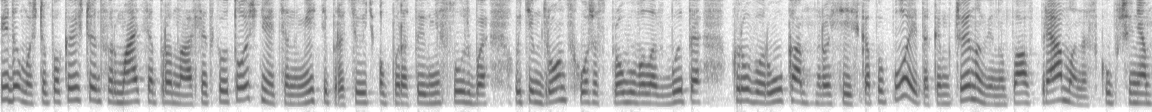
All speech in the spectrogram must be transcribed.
Відомо, що поки що інформація про наслідки уточнюється. На місці працюють оперативні служби. Утім, дрон, схоже, спробувала збити кроворука російська ППО, і таким чином він упав прямо на скупчення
